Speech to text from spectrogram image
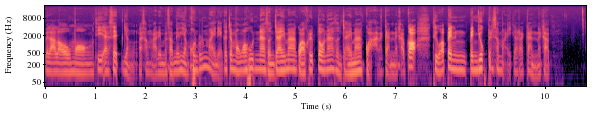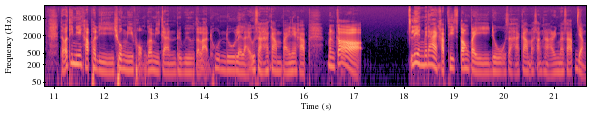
เวลาเรามองที่ asset อย่างอสังหาริมทรัพย์เนี่ยอย่างคนรุ่นใหม่เนี่ยก็จะมองว่าหุ้นน่าสนใจมากกว่าคริปโตน่าสนใจมากกว่าละกันนะครับ ก็ถือว่าเป็นเป็นยุคเป็นสมัยกันละกันนะครับแต่ว่าที่นี้ครับพอดีช่วงนี้ผมก็มีการรีวิวตลาดหุ้นดูหลาย ๆ อุตสาหกรรมไปเนี่ยครับ มันก็เลี่ยงไม่ได้ครับที่จะต้องไปดูอุตสาหกรรมอสังหาริมทรัพย์อย่าง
